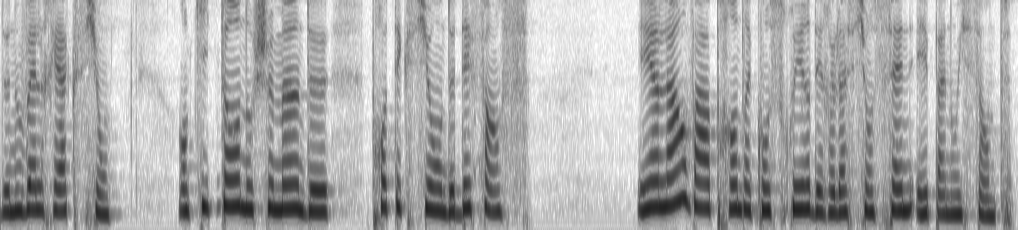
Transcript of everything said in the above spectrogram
de nouvelles réactions, en quittant nos chemins de protection, de défense. Et là, on va apprendre à construire des relations saines et épanouissantes.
